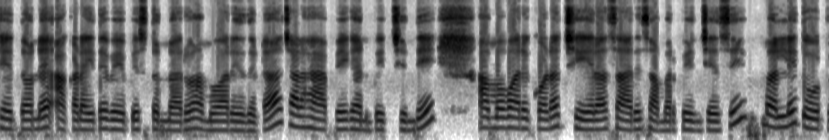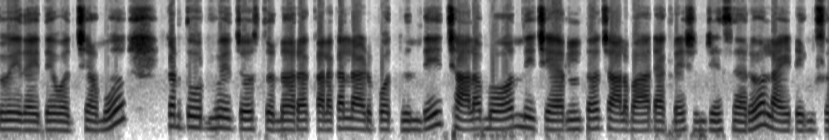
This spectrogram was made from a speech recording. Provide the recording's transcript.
చేత్తోనే అక్కడైతే వేపిస్తున్నారు అమ్మవారి ఎదుట. చాలా హ్యాపీగా అనిపించింది. అమ్మవారికి కూడా చీర సారీ సమర్పించేసి మళ్ళీ తూర్పు వీధి అయితే వచ్చాము. ఇక్కడ తూర్పు వీధి చూస్తున్నారా? కలకల్లాడిపోతుంది చాలా బాగుంది. చీరలతో చాలా బాగా డెకరేషన్ చేశారు. లైటింగ్స్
